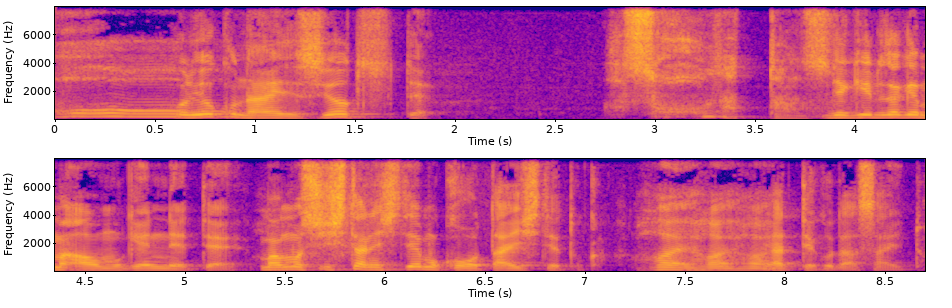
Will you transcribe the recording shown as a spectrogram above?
おこれよくないですよっつって。あそうだったんですね。できるだけまあ仰向けに寝て、まあ、もし下にしても交代してとか。はいはいはい。やってくださいと。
